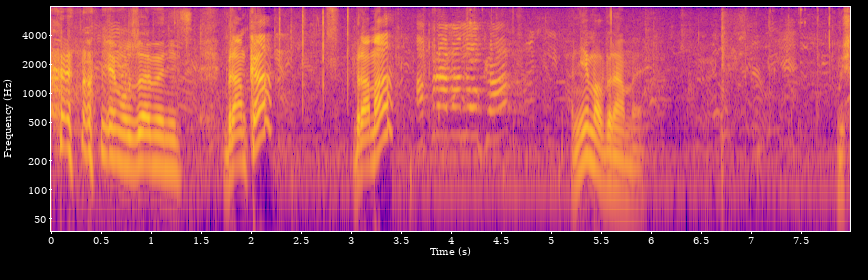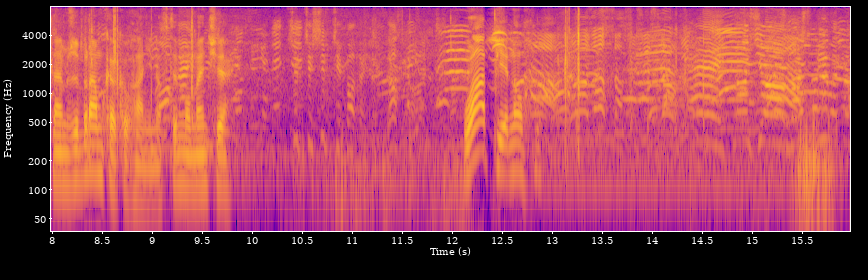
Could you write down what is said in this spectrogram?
no nie możemy nic. Bramka? Brama? A prawa noga? A nie ma bramy. Myślałem, że bramka, kochani. No w tym momencie Szybciej, szybciej, łapie, no. Ej, Kozio, masz piłę do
